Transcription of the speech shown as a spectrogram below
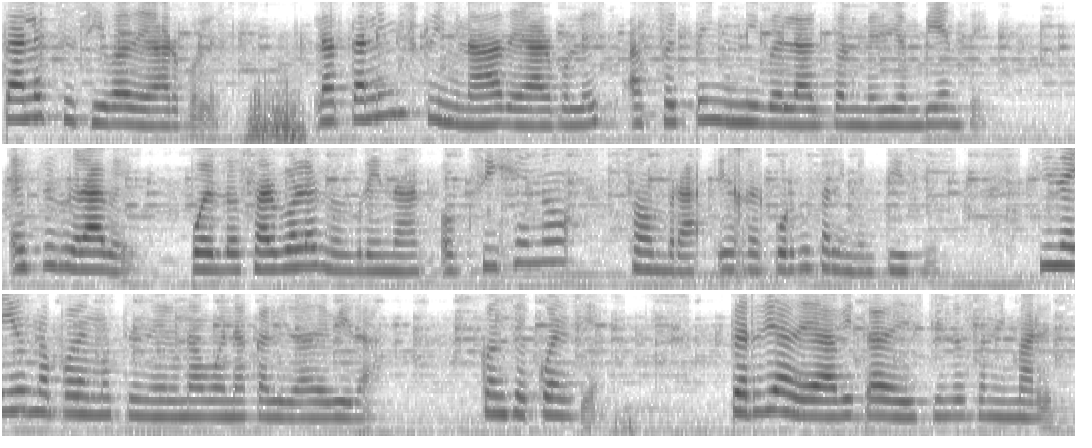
Tala excesiva de árboles. La tala indiscriminada de árboles afecta en un nivel alto al medio ambiente. Esto es grave, pues los árboles nos brindan oxígeno, sombra y recursos alimenticios. Sin ellos no podemos tener una buena calidad de vida. Consecuencia. Pérdida de hábitat de distintos animales.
